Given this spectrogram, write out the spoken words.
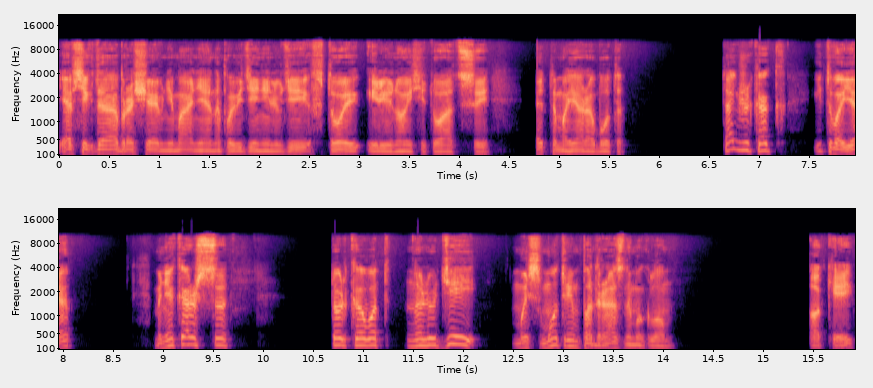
Я всегда обращаю внимание на поведение людей в той или иной ситуации. Это моя работа. Так же, как и твоя. Мне кажется, только вот на людей мы смотрим под разным углом. Окей.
